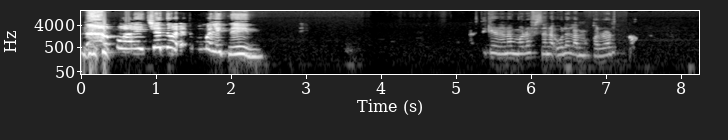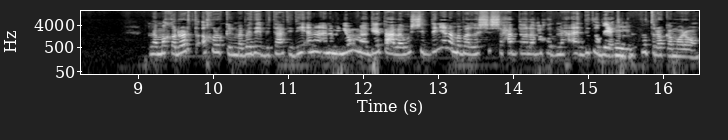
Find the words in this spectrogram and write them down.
وهيتشدوا وهيتبقوا هما الاتنين. أفتكر إن أنا مرة في سنة أولى لما قررت لما قررت أخرج المبادئ بتاعتي دي أنا أنا من يوم ما جيت على وش الدنيا أنا ما بغشش حد ولا باخد من حق دي طبيعتي مم. الفطره كمرام.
